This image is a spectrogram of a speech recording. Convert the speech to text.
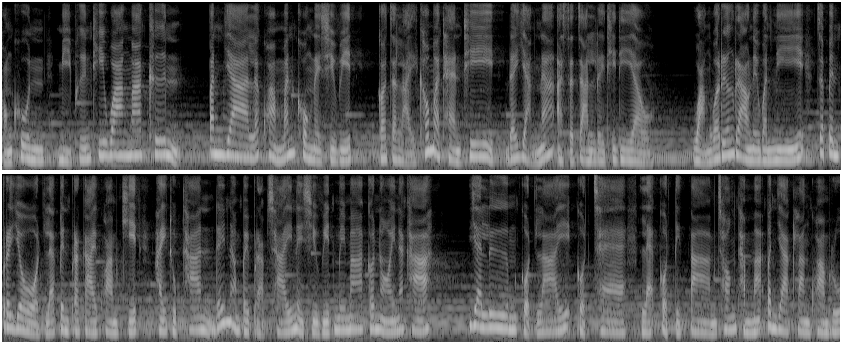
ของคุณมีพื้นที่ว่างมากขึ้น ปัญญาและความมั่นคงในชีวิต ก็จะไหลเข้ามาแทนที่ได้อย่างน่าอัศจรรย์เลยทีเดียว หวังว่าเรื่องราวในวันนี้จะเป็นประโยชน์และเป็นประกายความคิด ให้ทุกท่านได้นำไปปรับใช้ในชีวิตไม่มากก็น้อยนะคะ อย่าลืมกดไลค์ กดแชร์ และกดติดตามช่องธรรมะปัญญาคลังความรู้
